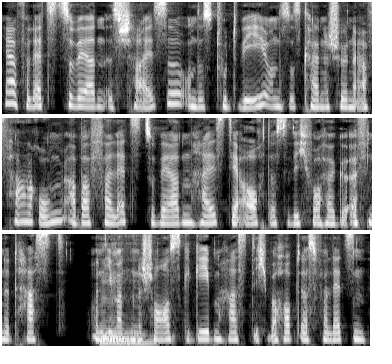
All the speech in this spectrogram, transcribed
Ja, verletzt zu werden ist scheiße und es tut weh und es ist keine schöne Erfahrung, aber verletzt zu werden heißt ja auch, dass du dich vorher geöffnet hast und mm. jemandem eine Chance gegeben hast, dich überhaupt erst verletzen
